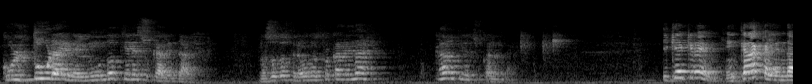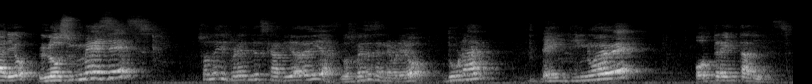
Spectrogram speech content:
cultura en el mundo tiene su calendario. Nosotros tenemos nuestro calendario. Cada uno tiene su calendario. ¿Y qué creen? En cada calendario, los meses son de diferentes cantidad de días. Los meses en hebreo duran 29 o 30 días.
